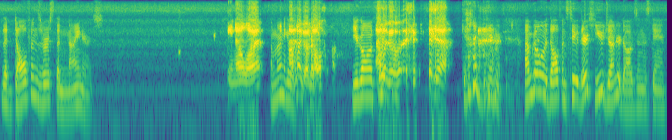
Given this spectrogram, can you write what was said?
the Dolphins versus the Niners. You know what? I'm gonna go. I'm gonna go Dolphins. You're going with. I'm gonna go. yeah. God damn it! I'm going with Dolphins too. They're huge underdogs in this game.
